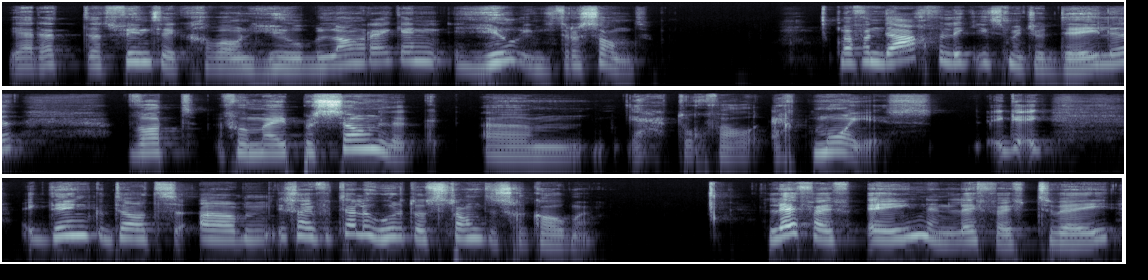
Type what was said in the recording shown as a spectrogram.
ja, dat, dat vind ik gewoon heel belangrijk en heel interessant. Maar vandaag wil ik iets met je delen wat voor mij persoonlijk ehm, ja, toch wel echt mooi is. Ik, ik, ik denk dat, um, ik zal je vertellen hoe het tot stand is gekomen. Lef 1 en Lef 2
